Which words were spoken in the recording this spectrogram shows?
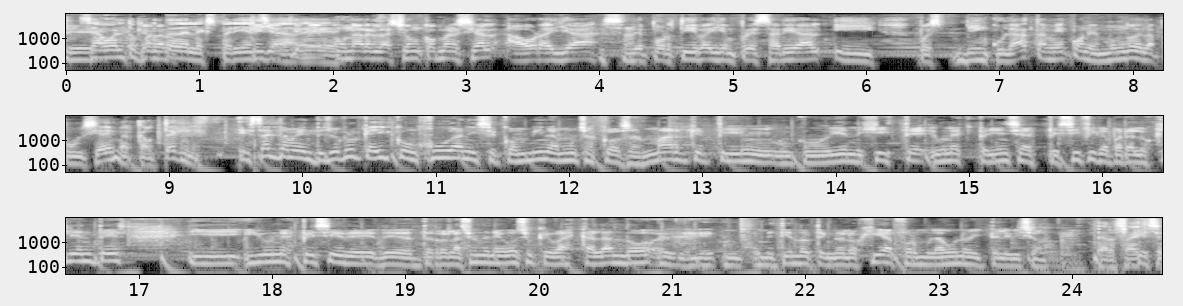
Eh, Se ha vuelto parte de la experiencia. Que ya tienen una relación comercial, ahora ya deportiva y empresarial, y pues vincular también con el mundo de la publicidad y mercadotecnia. Exactamente, yo creo que ahí conjugan y se combinan muchas cosas. Marketing, como bien dijiste, una experiencia específica para los clientes y, una especie de, relación de negocio que va escalando, eh, metiendo tecnología, Fórmula 1 y televisión. Perfecto.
